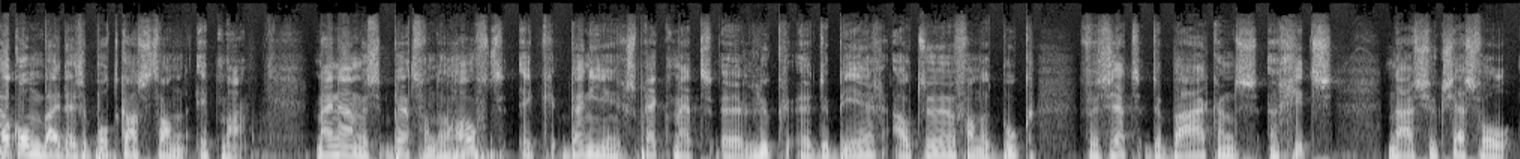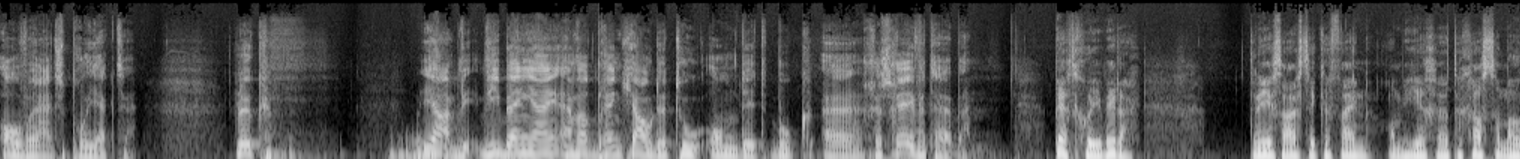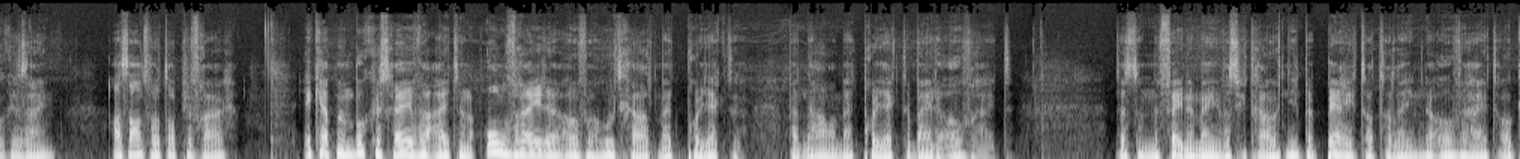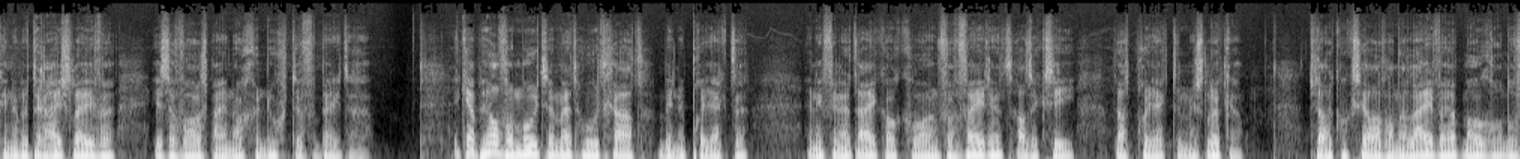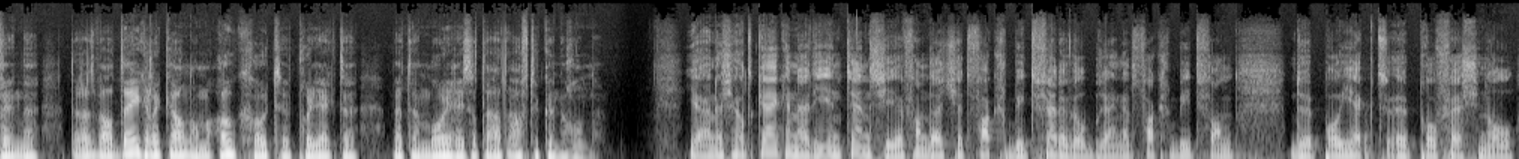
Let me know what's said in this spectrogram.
Welkom bij deze podcast van IPMA. Mijn naam is Bert van der Hoofd. Ik ben hier in gesprek met uh, Luc eh, de Beer, auteur van het boek Verzet de Bakens, een gids naar succesvol overheidsprojecten. Luc, ja, wie, ben jij en wat brengt jou ertoe om dit boek uh, geschreven te hebben? Bert, goedemiddag. Ten eerste hartstikke fijn om hier te gast te mogen zijn als antwoord op je vraag. Ik heb een boek geschreven uit een onvrede over hoe het gaat met projecten. Met name met projecten bij de overheid. Dat is een fenomeen wat zich trouwens niet beperkt tot alleen de overheid. Ook in het bedrijfsleven is er volgens mij nog genoeg te verbeteren. Ik heb heel veel moeite met hoe het gaat binnen projecten. En ik vind het eigenlijk ook gewoon vervelend als ik zie dat projecten mislukken. Terwijl ik ook zelf aan de lijve heb mogen ondervinden dat het wel degelijk kan om ook grote projecten met een mooi resultaat af te kunnen ronden. Ja, en als je gaat kijken naar die intentie van dat je het vakgebied verder wil brengen, het vakgebied van de projectprofessional.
